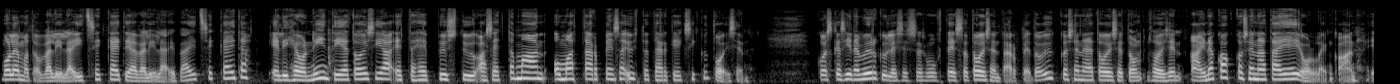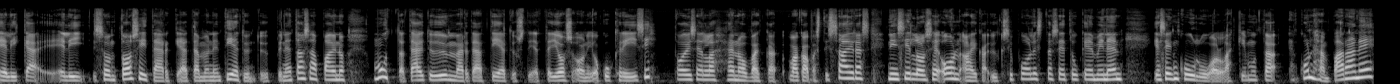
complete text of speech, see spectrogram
Molemmat on välillä itsekkäitä ja välillä epäitsekkäitä. Eli he on niin tietoisia, että he pystyvät asettamaan omat tarpeensa yhtä tärkeiksi kuin toisen. Koska siinä myrkyllisessä suhteessa toisen tarpeet on ykkösenä ja toiset on toisen aina kakkosena tai ei ollenkaan. Elikkä, eli se on tosi tärkeä tämmöinen tietyn tyyppinen tasapaino, mutta täytyy ymmärtää tietysti, että jos on joku kriisi toisella, hän on vaikka vakavasti sairas, niin silloin se on aika yksipuolista se tukeminen ja sen kuuluu ollakin. Mutta kun hän paranee,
